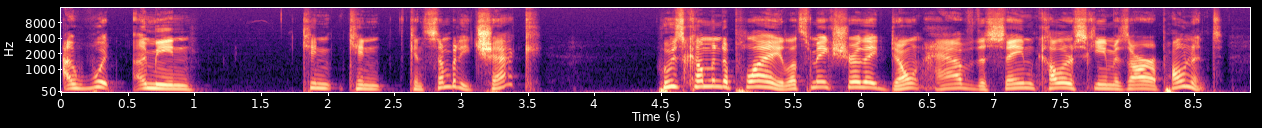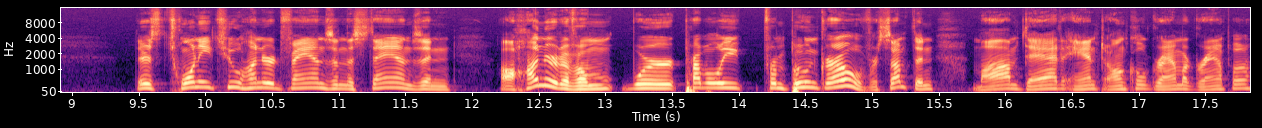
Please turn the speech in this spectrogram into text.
I would, I mean, can can can somebody check who's coming to play? Let's make sure they don't have the same color scheme as our opponent. There's 2,200 fans in the stands, and a hundred of them were probably from Boone Grove or something. Mom, dad, aunt, uncle, grandma, grandpa,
